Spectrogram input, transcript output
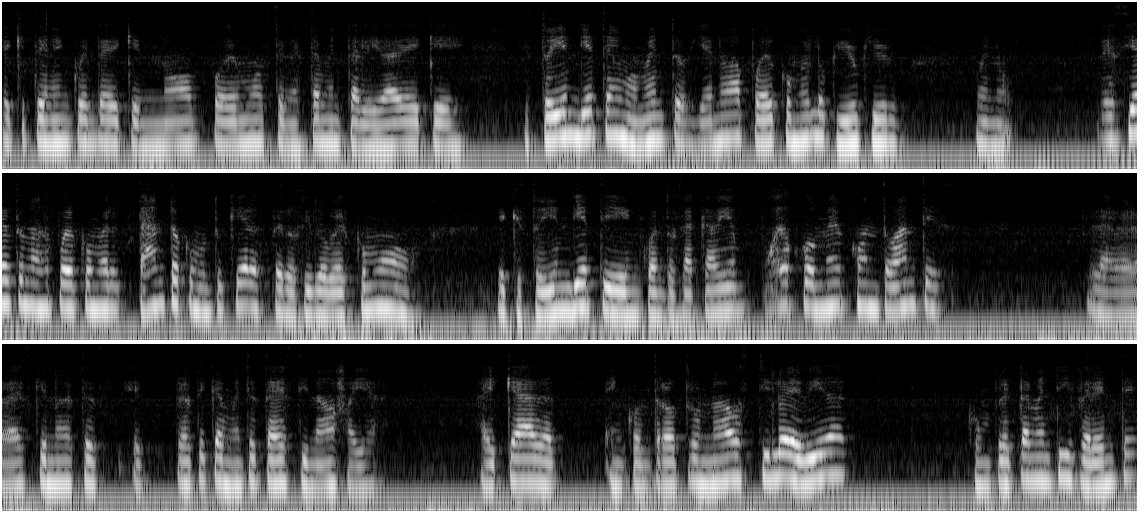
hay que tener en cuenta de que no podemos tener esta mentalidad de que estoy en dieta en el momento, ya no va a poder comer lo que yo quiero. Bueno, es cierto, no vas a poder comer tanto como tú quieras, pero si lo ves como de que estoy en dieta y en cuanto se acabe puedo comer cuanto antes, la verdad es que no, este es, prácticamente está destinado a fallar. Hay que encontrar otro nuevo estilo de vida completamente diferente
